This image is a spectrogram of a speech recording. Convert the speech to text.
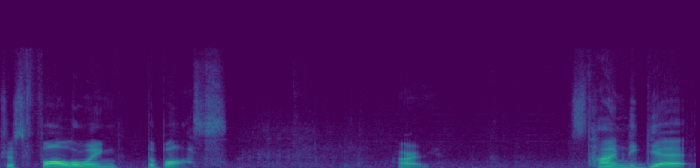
just following the boss. All right, it's time to get,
